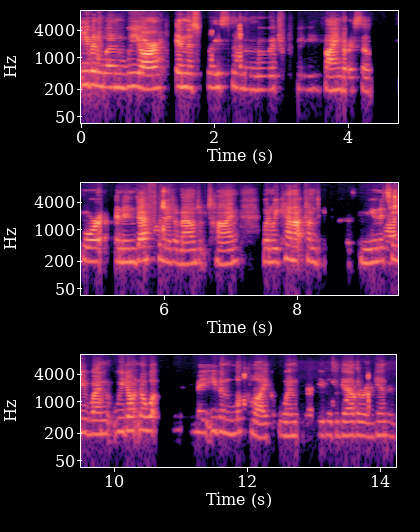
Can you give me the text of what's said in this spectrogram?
even when we are in this place in which we find ourselves for an indefinite amount of time, when we cannot come together as community, when we don't know what may even look like when we're able to gather again.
